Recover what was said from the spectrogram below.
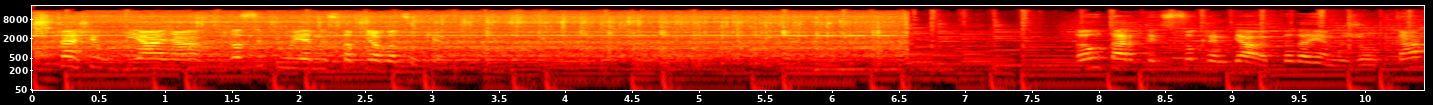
W czasie ubijania dosypujemy stopniowo cukier. Do utartych z cukrem białek dodajemy żółtka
